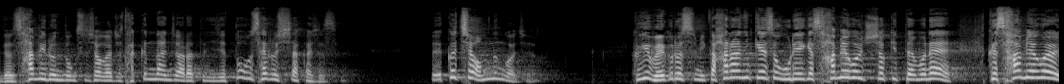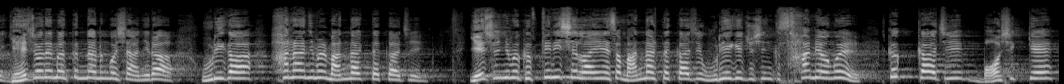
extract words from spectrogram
3.1운동 쓰셔가지고 다 끝난 줄 알았더니 이제 또 새로 시작하셨어요. 끝이 없는 거죠. 그게 왜 그렇습니까? 하나님께서 우리에게 사명을 주셨기 때문에 그 사명을 예전에만 끝나는 것이 아니라 우리가 하나님을 만날 때까지 예수님을 그 finish line에서 만날 때까지 우리에게 주신 그 사명을 끝까지 멋있게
